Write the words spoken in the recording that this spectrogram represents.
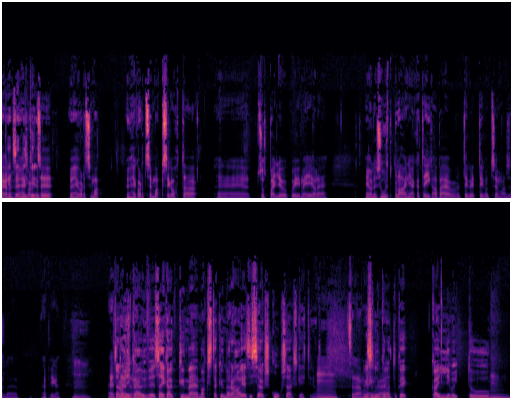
aga noh ühekordse nagu-, ühekordse mak-, ühekordse makse kohta äh, suht palju, kui me ei ole, ei ole suurt plaani hakata iga päev tegu-, tegutsema selle äpiga. Mm. Seal oli ikka, sai ka kümme maksta, kümme raha ja siis see oleks kuuks ajaks kehtinud mm.. mm. -hmm, nägin on ka natuke kallivõitu mm.. mm.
